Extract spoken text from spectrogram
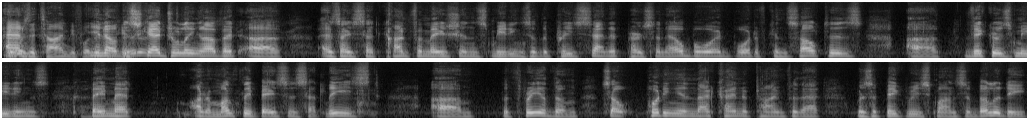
What was a time before the you know, the scheduling of it, uh, as I said, confirmations, meetings of the priest senate, personnel board, board of consultants, uh, vicars meetings. They met on a monthly basis at least, um, the three of them. So putting in that kind of time for that was a big responsibility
